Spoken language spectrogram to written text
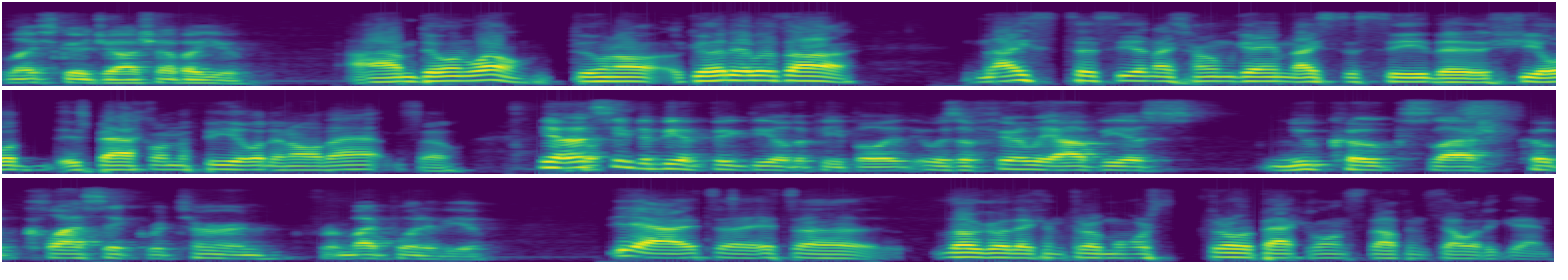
Life's good, Josh. How about you? I'm doing well. Doing all good. It was uh, nice to see a nice home game. Nice to see the Shield is back on the field and all that. So yeah, that seemed to be a big deal to people. It, it was a fairly obvious new Coke slash Coke Classic return from my point of view. Yeah, it's a it's a logo they can throw more throw it back on stuff and sell it again.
